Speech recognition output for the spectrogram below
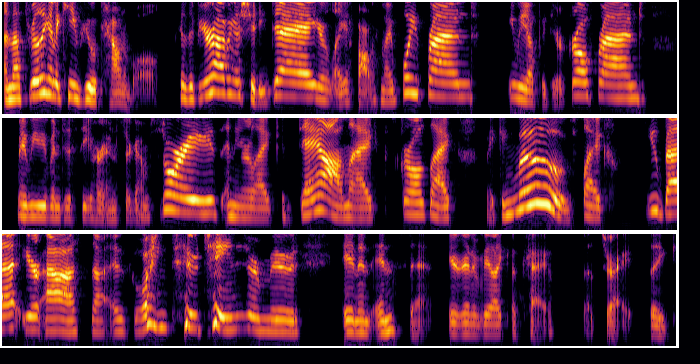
And that's really to keep you accountable. Because if you're having a shitty day, you're like, I fought with my boyfriend, you meet up with your girlfriend, maybe you even just see her Instagram stories and you're like, damn, like this girl's like making moves. Like, you bet your ass that is going to change your mood in an instant. You're going to be like, okay, that's right. Like,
